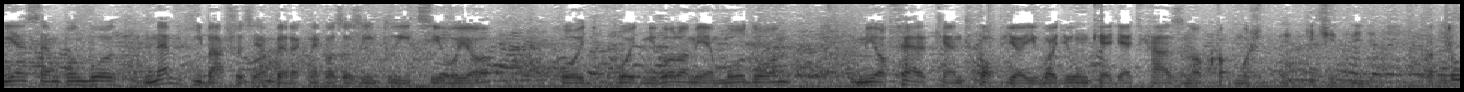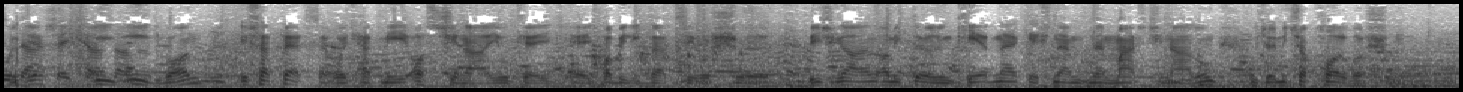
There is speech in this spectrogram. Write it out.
ilyen szempontból nem hibás az embereknek az az intuíciója, hogy, hogy mi valamilyen módon mi a felkent papjai vagyunk egy egyháznak, most egy kicsit így. A tudás így, így van, és hát persze, hogy hát mi azt csináljuk egy, egy habilitációs vizsgán, amit tőlünk kérnek, és nem, nem más csinálunk, úgyhogy mi csak hallgassunk.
